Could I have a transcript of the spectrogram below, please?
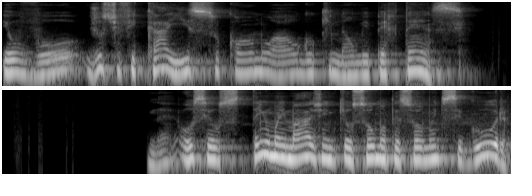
eu vou justificar isso como algo que não me pertence. Né? Ou se eu tenho uma imagem que eu sou uma pessoa muito segura,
